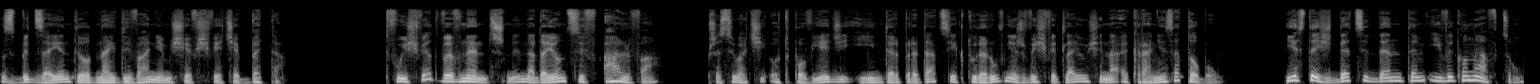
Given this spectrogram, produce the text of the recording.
zbyt zajęty odnajdywaniem się w świecie beta. Twój świat wewnętrzny, nadający w alfa, przesyła ci odpowiedzi i interpretacje, które również wyświetlają się na ekranie za tobą. Jesteś decydentem i wykonawcą,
